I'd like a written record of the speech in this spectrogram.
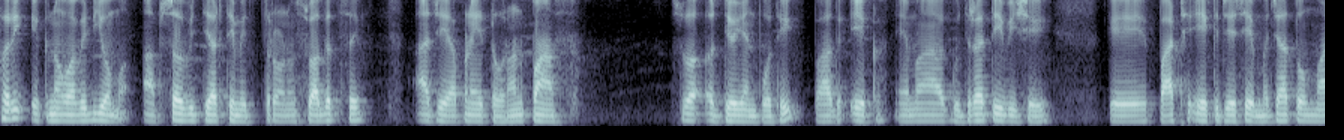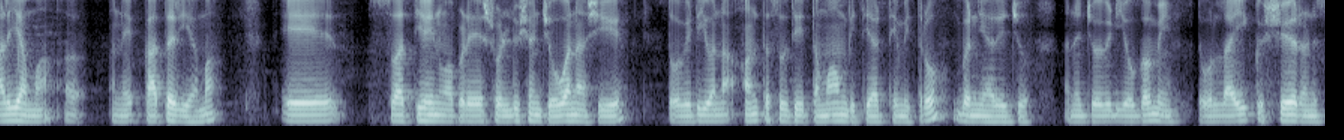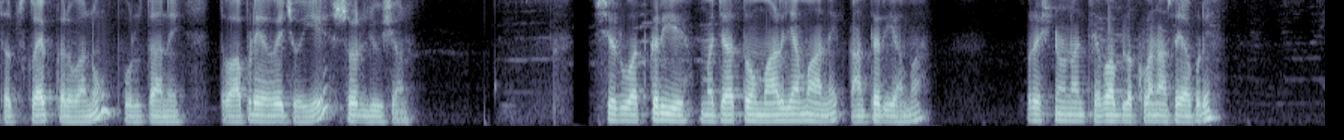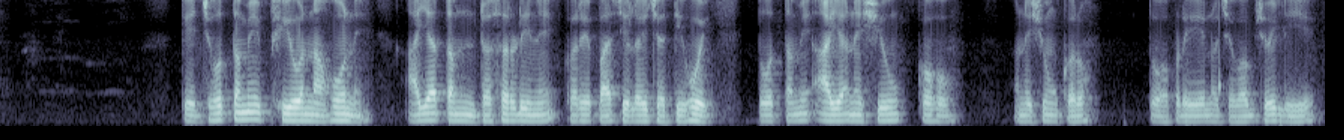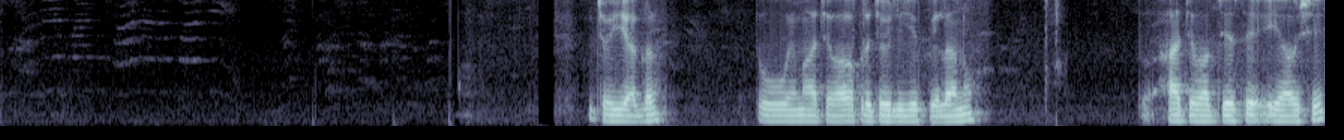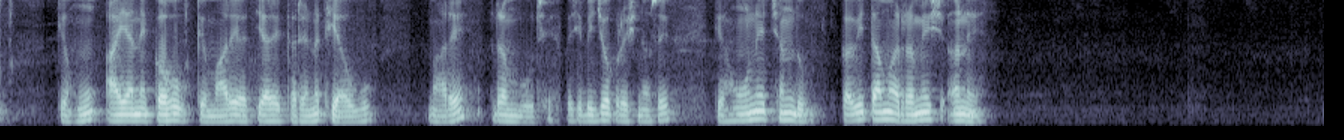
ફરી એક નવા વિડીયોમાં આપ સૌ વિદ્યાર્થી મિત્રોનું સ્વાગત છે. આજે આપણે ધોરણ પાંચ સ્વ અધ્યયન પોથી ભાગ એક એમાં ગુજરાતી વિષય કે પાઠ એક જે છે મજા તો માળિયામાં અને કાતરિયામાં એ સ્વાધ્યાયનું આપણે સોલ્યુશન જોવાના છીએ. તો વિડીયોના અંત સુધી તમામ વિદ્યાર્થી મિત્રો બન્યા રહેજો. અને જો વીડિયો ગમે તો લાઈક, શેર અને સબસ્ક્રાઈબ કરવાનું ભૂલતા નહીં. તો આપણે હવે જોઈએ સોલ્યુશન શરૂઆત કરીએ મજા તો માળિયામાં અને કાંતરિયામાં. પ્રશ્નોના જવાબ લખવાના છે આપણે. કે જો તમે ફિયોના હોને આયા તમને ઢસરડીને ઘરે પાછી લઈ જતી હોય, તો તમે આયાને શું કહો અને શું કરો? તો આપણે એનો જવાબ જોઈ લઈએ. જોઈએ આગળ. તો એમાં જવાબ આપણે જોઈ લઈએ પહેલાંનો. તો આ જવાબ જે છે એ આવશે કે હું આયાને કહું કે મારે અત્યારે ઘરે નથી આવવું, મારે રમવું છે. પછી બીજો પ્રશ્ન છે કે હું ને છંદુ કવિતામાં રમેશ અને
